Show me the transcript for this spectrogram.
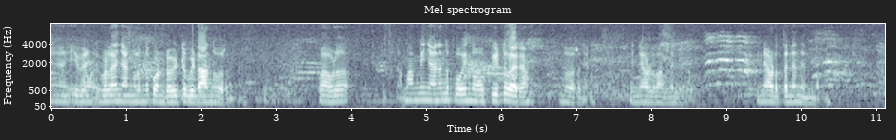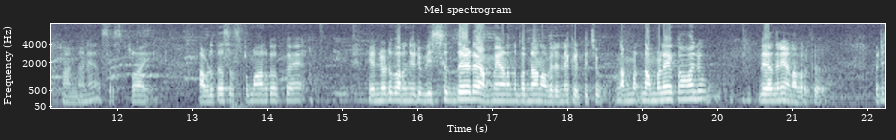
"ഏഹ് ഇവ ഇവളെ ഞങ്ങളൊന്ന് കൊണ്ടുപോയിട്ട് വിടാമെന്ന് പറഞ്ഞു. അപ്പോൾ അവൾ മമ്മി ഞാനൊന്ന് പോയി നോക്കിയിട്ട് വരാം എന്ന് പറഞ്ഞു. പിന്നെ അവൾ വന്നില്ല. പിന്നെ അവിടെ തന്നെ നിന്നു. അങ്ങനെ സിസ്റ്ററായി അവിടുത്തെ സിസ്റ്റർമാർക്കൊക്കെ എന്നോട് പറഞ്ഞൊരു വിശുദ്ധയുടെ അമ്മയാണെന്ന് പറഞ്ഞാണ് അവരെന്നെ കെട്ടിച്ചു. നമ്മ നമ്മളെക്കാളും വേദനയാണ് അവർക്ക്. ഒരു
